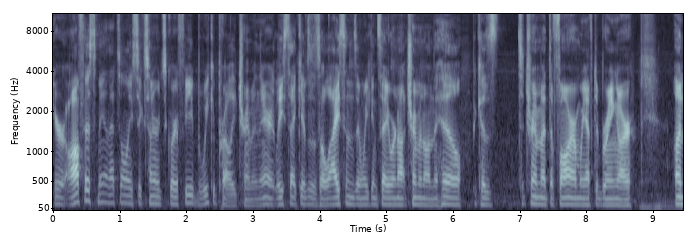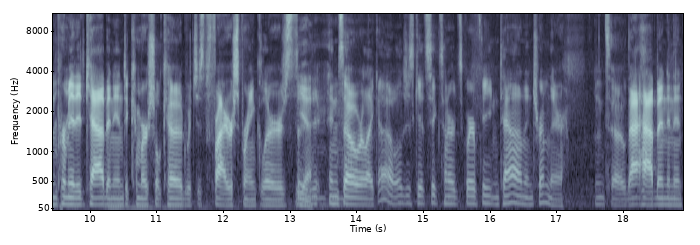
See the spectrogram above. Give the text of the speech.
your office? Man, that's only 600 square feet, but we could probably trim in there. At least that gives us a license, and we can say we're not trimming on the hill because to trim at the farm, we have to bring our unpermitted cabin into commercial code, which is fire sprinklers. Yeah. And so we're like, oh, we'll just get 600 square feet in town and trim there. And so that happened. And then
